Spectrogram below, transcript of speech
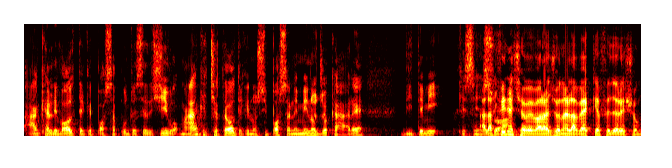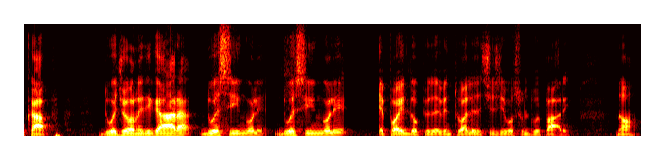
anche alle volte che possa appunto essere decisivo ma anche certe volte che non si possa nemmeno giocare ditemi che senso alla fine ci aveva ragione la vecchia Federation Cup. Due giorni di gara due singoli due singoli e poi il doppio eventuale decisivo sul due pari no?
